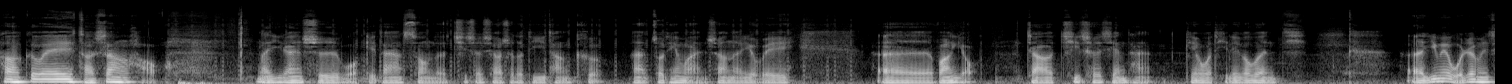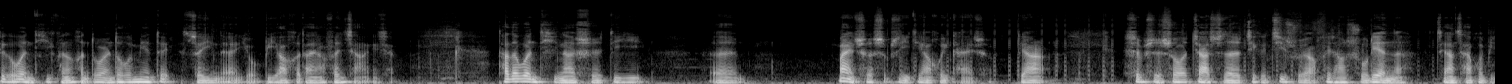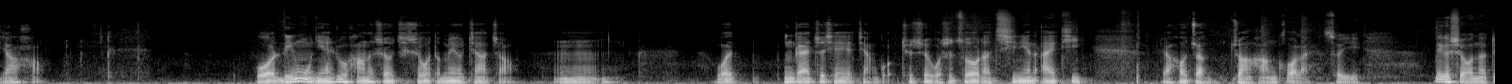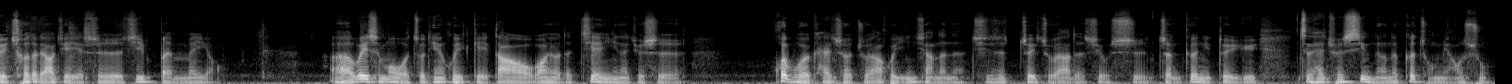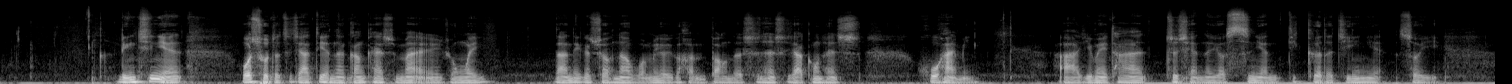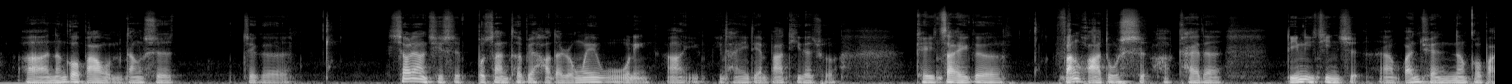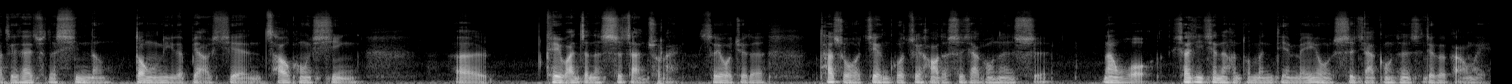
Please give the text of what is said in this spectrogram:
好，各位早上好。那依然是我给大家送的汽车销售的第一堂课。那昨天晚上呢，有位呃网友叫汽车闲谈给我提了一个问题。呃，因为我认为这个问题可能很多人都会面对，所以呢有必要和大家分享一下。他的问题呢是：第一，呃，卖车是不是一定要会开车？第二，是不是说驾驶的这个技术要非常熟练呢？这样才会比较好。我零五年入行的时候，其实我都没有驾照。嗯，我应该之前也讲过，就是我是做了七年的 IT，然后转转行过来，所以那个时候呢，对车的了解也是基本没有。呃，为什么我昨天会给到网友的建议呢？就是会不会开车，主要会影响的呢？其实最主要的就是整个你对于这台车性能的各种描述。零七年，我所的这家店呢，刚开始卖荣威。那那个时候呢，我们有一个很棒的试乘试驾工程师胡海明啊，因为他之前呢有四年的哥的经验，所以啊，能够把我们当时这个销量其实不算特别好的荣威五五零啊，一一台一点八 T 的车，可以在一个繁华都市啊开的。淋漓尽致啊，完全能够把这台车的性能、动力的表现、操控性，呃，可以完整的施展出来。所以我觉得他是我见过最好的试驾工程师。那我相信现在很多门店没有试驾工程师这个岗位，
